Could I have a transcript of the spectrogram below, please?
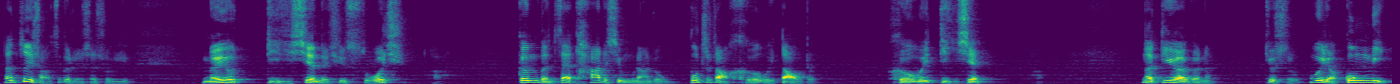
但最少这个人是属于没有底线的去索取啊，根本在他的心目当中不知道何为道德，何为底线。那第二个呢，就是为了功利，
